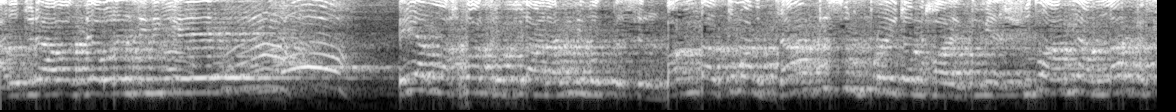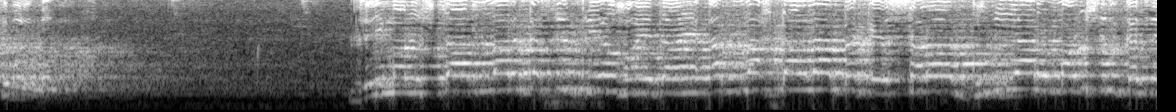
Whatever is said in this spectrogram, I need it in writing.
আরও জুড়ে আওয়াজ দিয়ে বলেন, তিনি কে? এই আল্লাহ রব্বুল আলামিন বলতেছেন, বান্দা, তোমার যা কিছুর প্রয়োজন হয়, তুমি শুধু আমি আল্লাহর কাছে বলবা। যেই মানুষটা আল্লাহর কাছে প্রিয় হয়ে যায়, আল্লাহ তাআলা তাকে সারা দুনিয়ার মানুষের কাছে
